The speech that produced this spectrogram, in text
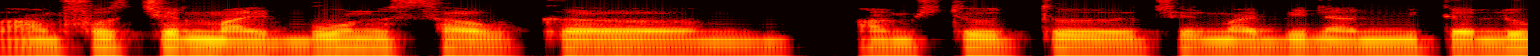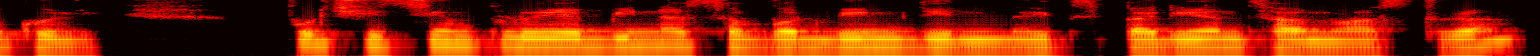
am fost cel mai bun sau că am știut cel mai bine anumite lucruri. Pur și simplu e bine să vorbim din experiența noastră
